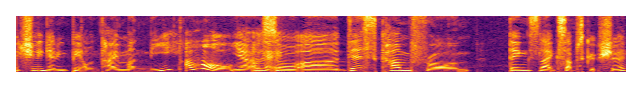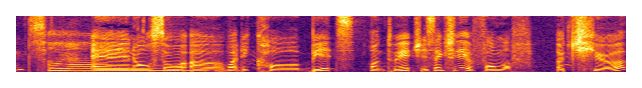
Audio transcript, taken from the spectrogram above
actually getting paid on time monthly. Oh. Yeah. Okay. So uh this come from things like subscriptions Oh. and also uh what they call bits on Twitch. It's actually a form of a cheer.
